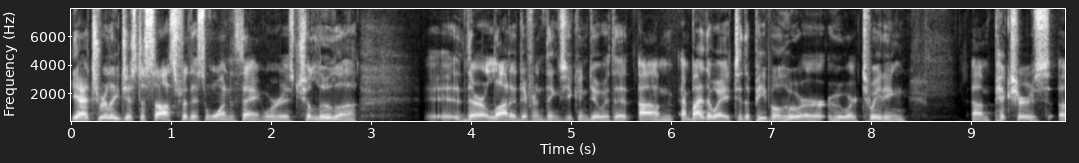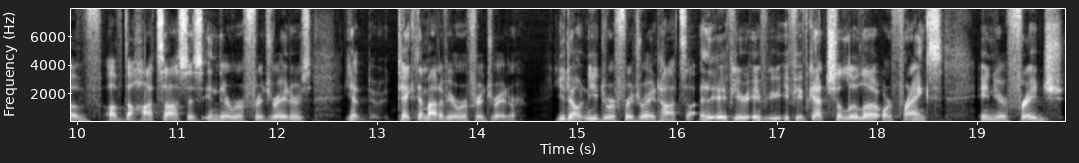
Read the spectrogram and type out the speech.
yeah, it's really just a sauce for this one thing, whereas Cholula, uh, there are a lot of different things you can do with it. Um, and by the way, to the people who are who are tweeting um, pictures of of the hot sauces in their refrigerators, yeah, take them out of your refrigerator. You don't need to refrigerate hot sauce. If you're if you, if you've got Cholula or Frank's in your fridge,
